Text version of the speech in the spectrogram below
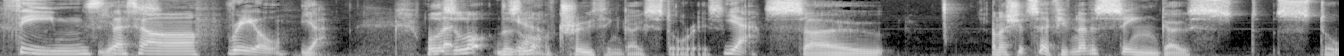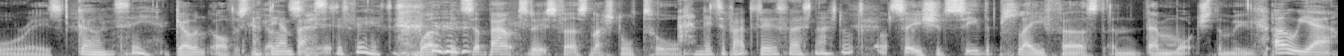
themes Yes. that are real. Yeah. Well, there's a lot. There's a lot of truth in ghost stories. Yeah. So, and I should say, if you've never seen ghost stories, Go and see it. go and obviously At go the and see Ambassador. Theatre. well, it's about to do its first national tour, And it's about to do its first national tour. so you should see the play first and then watch the movie. Oh, yeah.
